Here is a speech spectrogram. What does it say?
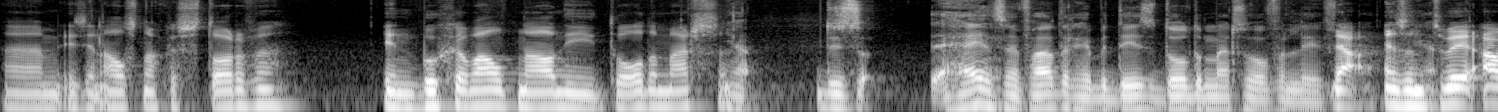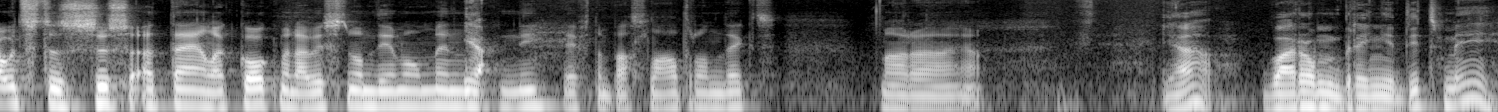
Ehm, is in alsnog gestorven in Boegewald na die dodenmarsen. Ja. Dus hij en zijn vader hebben deze dodenmars overleefd. Ja, en zijn Ja. twee oudste zussen uiteindelijk ook, maar dat wisten we op die moment nog niet. Heeft hem pas later ontdekt. Maar eh, ja. Ja, waarom breng je dit mee?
